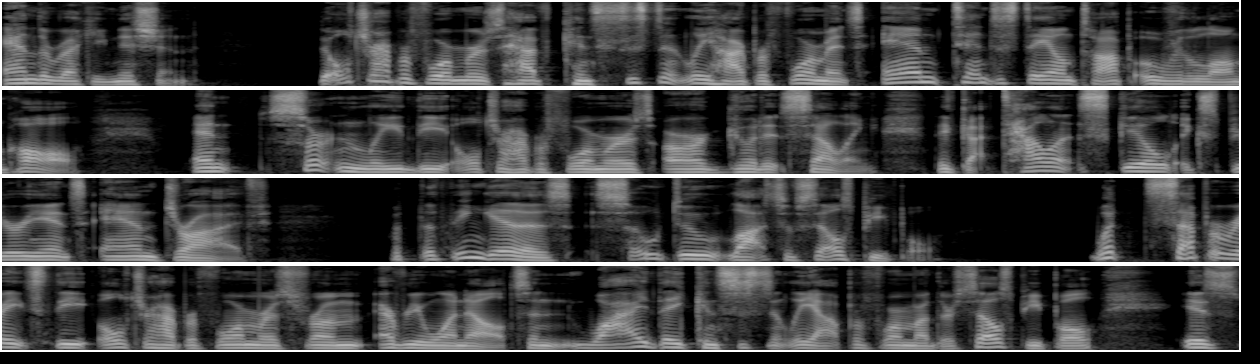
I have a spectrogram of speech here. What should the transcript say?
and the recognition. The ultra high performers have consistently high performance and tend to stay on top over the long haul. And certainly the ultra high performers are good at selling. They've got talent, skill, experience, and drive. But the thing is, so do lots of salespeople. What separates the ultra high performers from everyone else and why they consistently outperform other salespeople is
